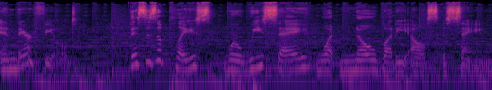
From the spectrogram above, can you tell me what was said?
in their field. This is a place where we say what nobody else is saying.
